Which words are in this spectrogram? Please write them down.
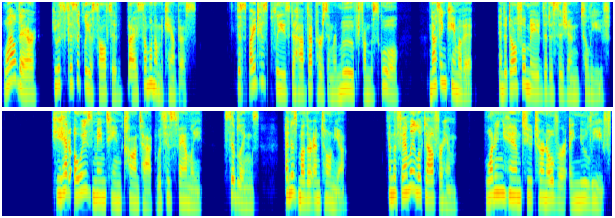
While there, he was physically assaulted by someone on the campus. Despite his pleas to have that person removed from the school, nothing came of it, and Adolfo made the decision to leave. He had always maintained contact with his family, siblings, and his mother, Antonia, and the family looked out for him, wanting him to turn over a new leaf,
